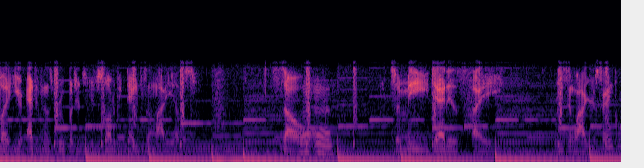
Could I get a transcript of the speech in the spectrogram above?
but you're active in this group, but you're, you're sort of be dating somebody else. So, Mm-mm. to me, that is a reason why you're single.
